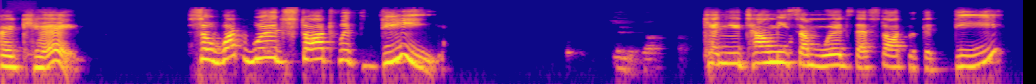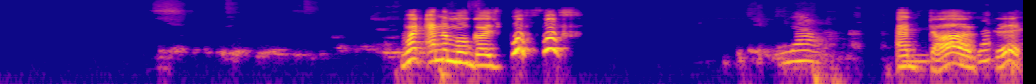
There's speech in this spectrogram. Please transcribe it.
Okay. So what words start with D? Can you tell me some words that start with a D? What animal goes woof woof? Yeah. A dog. Good.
